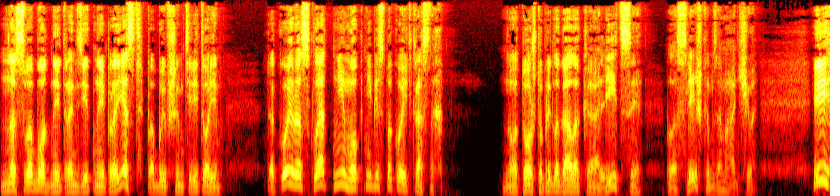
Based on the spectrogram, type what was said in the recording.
на свободный транзитный проезд по бывшим территориям, такой расклад не мог не беспокоить красных. Но то, что предлагала коалиция, было слишком заманчиво, и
